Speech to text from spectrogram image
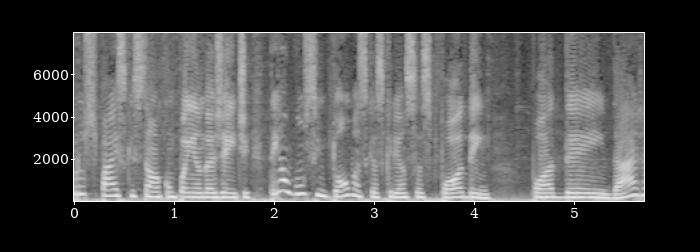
Para os pais que estão acompanhando a gente, tem alguns sintomas que as crianças podem podem uhum. dar?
